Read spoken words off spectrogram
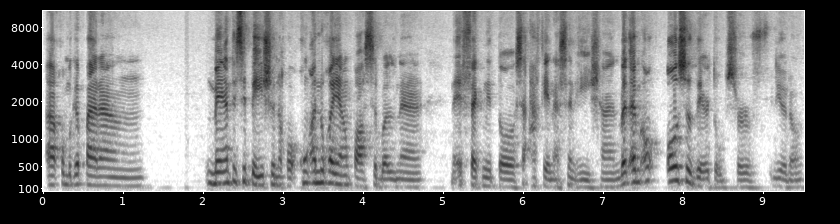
uh, kumbaga parang may anticipation ako kung ano kaya ang possible na na effect nito sa akin as an Asian. But I'm also there to observe, you know,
